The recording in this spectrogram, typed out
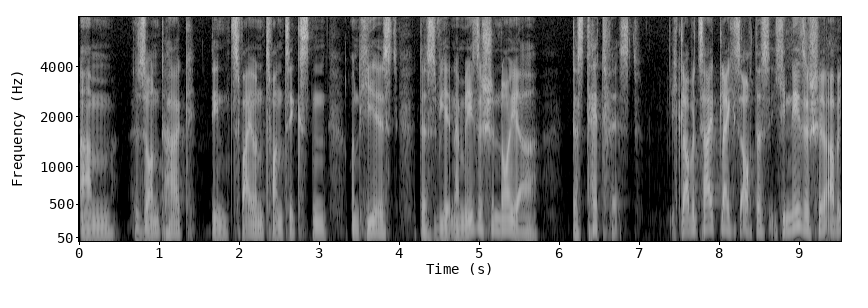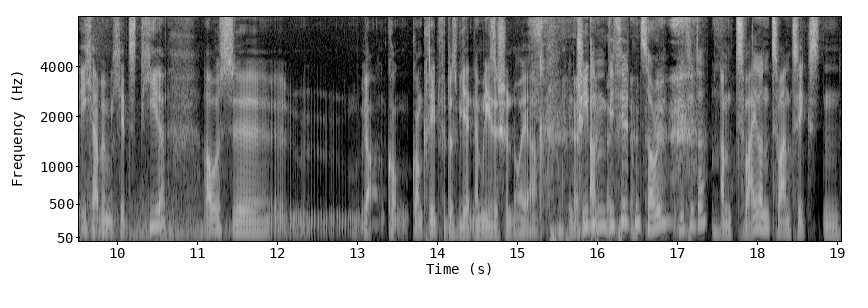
am Sonntag, den 22. Und hier ist das vietnamesische Neujahr, das Tet-Fest. Ich glaube, zeitgleich ist auch das chinesische, aber ich habe mich jetzt hier aus, äh, ja, kon konkret für das vietnamesische Neujahr entschieden. Am wievielten, sorry, wievielter? Am 22.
